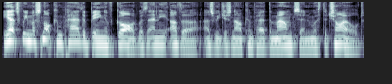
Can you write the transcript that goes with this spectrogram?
Yet we must not compare the being of God with any other, as we just now compared the mountain with the child.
